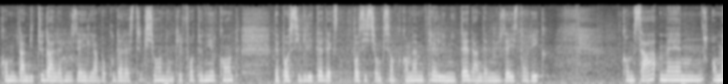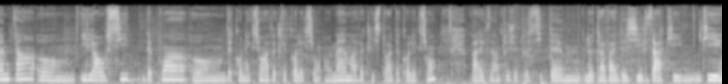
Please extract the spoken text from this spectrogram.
Comme d'habitude, dans les musées, il y a beaucoup de restrictions, donc il faut tenir compte des possibilités d'exposition qui sont quand même très limitées dans des musées historiques comme ça, mais euh, en même temps, euh, il y a aussi des points euh, de connexion avec les collections eux-mêmes, avec l'histoire des collections. Par exemple, je peux citer le travail de Gilles Zar qui, qui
